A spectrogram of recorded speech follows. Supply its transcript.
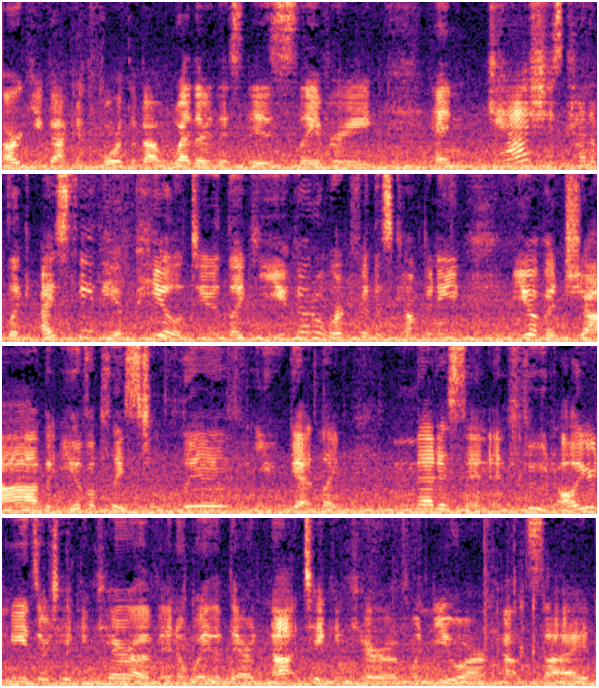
argue back and forth about whether this is slavery. And Cash is kind of like, I see the appeal, dude. Like, you go to work for this company, you have a job, you have a place to live, you get like medicine and food. All your needs are taken care of in a way that they are not taken care of when you are outside,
